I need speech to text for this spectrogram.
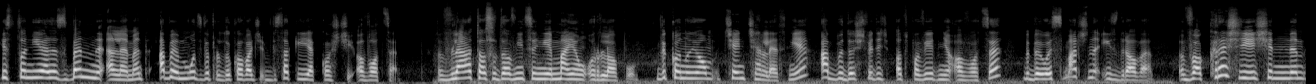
Jest to niezbędny element, aby móc wyprodukować wysokiej jakości owoce. W lato sadownicy nie mają urlopu. Wykonują cięcia letnie, aby doświetlić odpowiednio owoce, by były smaczne i zdrowe. W okresie jesiennym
